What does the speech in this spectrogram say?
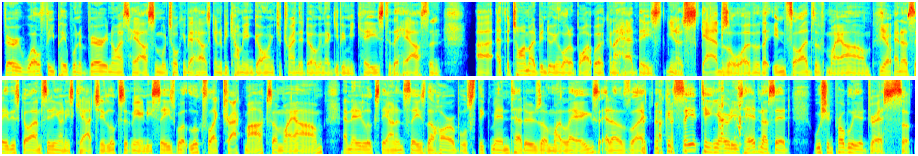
very wealthy people in a very nice house, and we're talking about how it's going to be coming and going to train their dog, and they're giving me keys to the house. And uh, at the time, I'd been doing a lot of bite work, and I had these, you know, scabs all over the insides of my arm. Yep. And I see this guy. I'm sitting on his couch, and he looks at me, and he sees what looks like track marks on my arm, and then he looks down and sees the horrible stickman tattoos on my legs, and I was like, I could see it ticking over his head, and I said, we should probably address. So-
